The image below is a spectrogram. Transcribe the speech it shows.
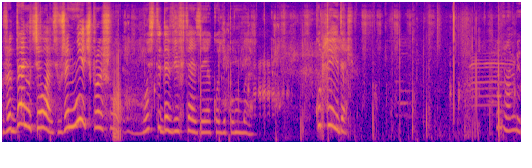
Вже день почалась, вже ніч пройшла. Ось ти де вівця, за якої помер. Куди йдеш? Ну, зомбі.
